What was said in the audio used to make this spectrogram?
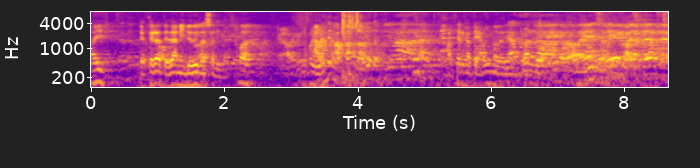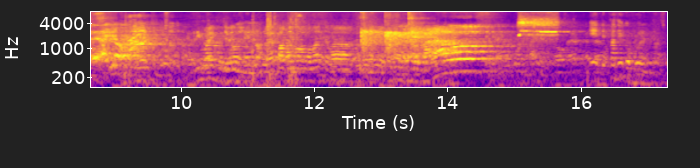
Ahí. Espérate, Dani, yo doy la salida. Vale. Acércate a uno de en cuando. Eh, despacio y con buen paso.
